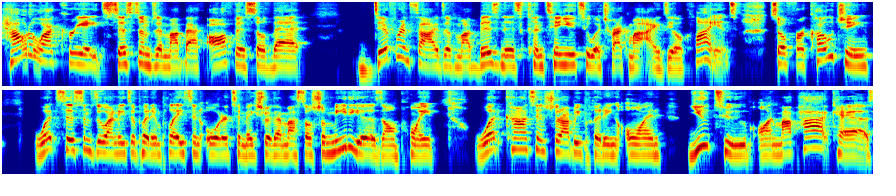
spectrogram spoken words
how do I create systems in my back office so that different sides of my business continue to attract my ideal clients. So for coaching, what systems do I need to put in place in order to make sure that my social media is on point? What content should I be putting on YouTube, on my podcast?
